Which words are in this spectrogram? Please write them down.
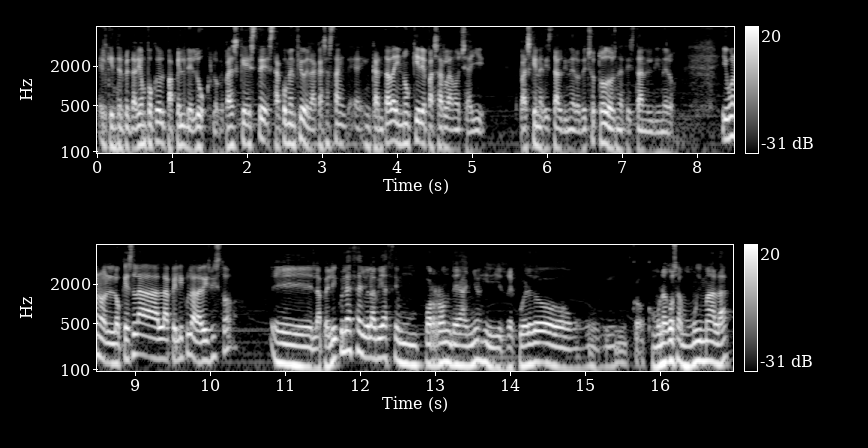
el que interpretaría un poco el papel de Luke. Lo que pasa es que este está convencido de la casa está en- encantada y no quiere pasar la noche allí. Lo que pasa es que necesita el dinero. De hecho, todos necesitan el dinero. Y bueno, lo que es la, la película, ¿la habéis visto? Eh, la película esta yo la vi hace un porrón de años y recuerdo co- como una cosa muy mala,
